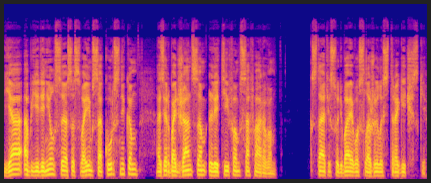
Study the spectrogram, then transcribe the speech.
я объединился со своим сокурсником, азербайджанцем Летифом Сафаровым. Кстати, судьба его сложилась трагически.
